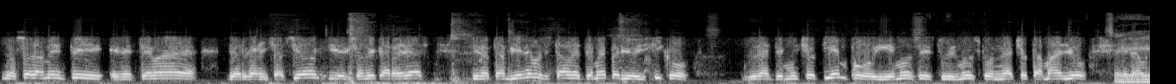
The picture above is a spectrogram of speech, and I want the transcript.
no solamente en el tema de organización, dirección de carreras, sino también hemos estado en el tema periodístico durante mucho tiempo y hemos estuvimos con Nacho Tamayo Sí. en Auto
